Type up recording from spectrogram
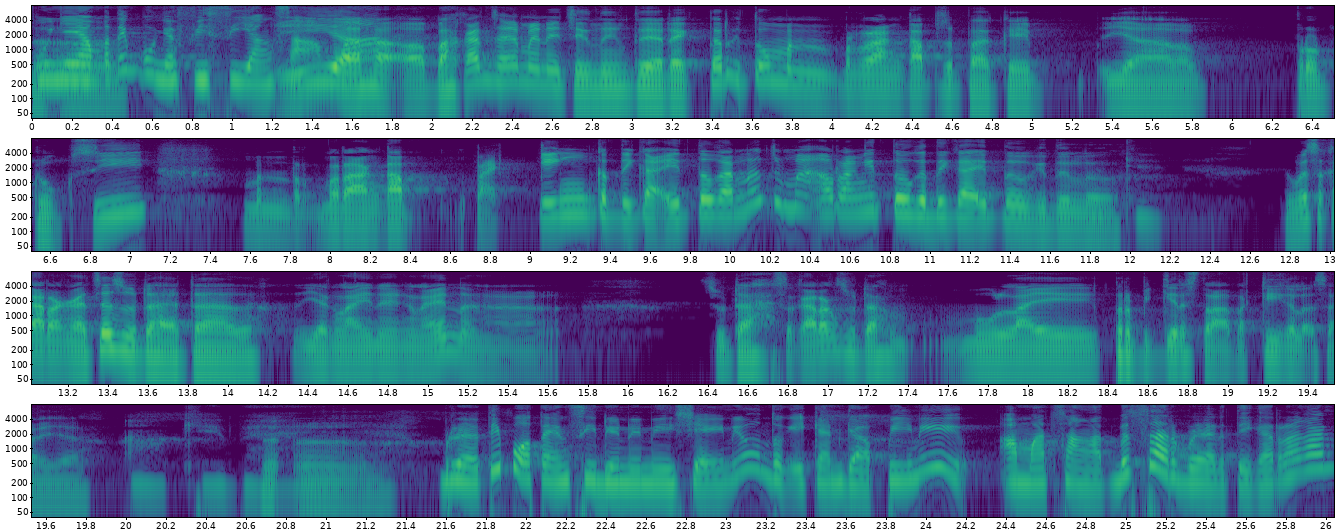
Punya yang penting punya visi yang sama. iya bahkan saya managing director itu merangkap sebagai ya produksi merangkap packing ketika itu. Karena cuma orang itu ketika itu gitu loh. Cuma sekarang aja sudah ada yang lain yang lain nah sudah sekarang sudah mulai berpikir strategi kalau saya. Oke, baik. Heeh. Berarti potensi di Indonesia ini untuk ikan gapi ini amat sangat besar berarti. Karena kan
